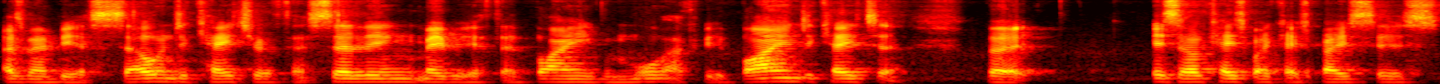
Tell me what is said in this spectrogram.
as maybe a sell indicator if they're selling, maybe if they're buying even more, that could be a buy indicator. But it's a case by case basis,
